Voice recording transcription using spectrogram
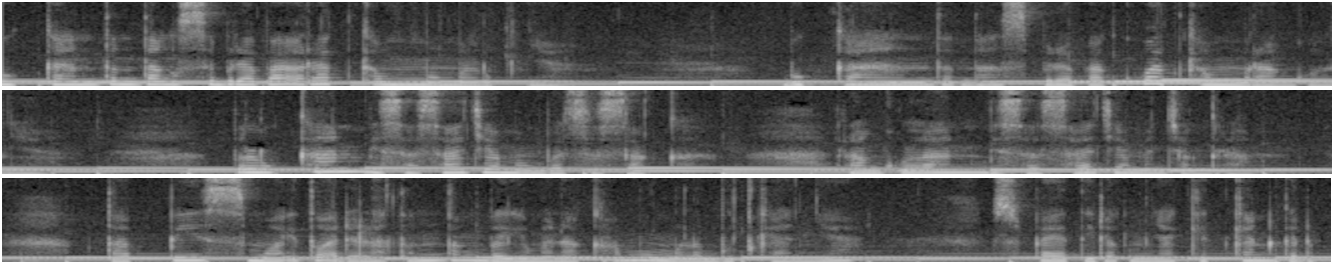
Bukan tentang seberapa erat kamu memeluknya, bukan tentang seberapa kuat kamu merangkulnya. Pelukan bisa saja membuat sesak, rangkulan bisa saja mencengkram. Tapi semua itu adalah tentang bagaimana kamu melembutkannya supaya tidak menyakitkan ke depan.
